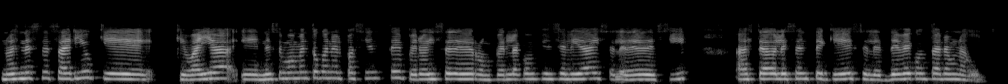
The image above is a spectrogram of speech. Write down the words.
No es necesario que que vaya en ese momento con el paciente, pero ahí se debe romper la confidencialidad y se le debe decir a este adolescente que se le debe contar a un adulto.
